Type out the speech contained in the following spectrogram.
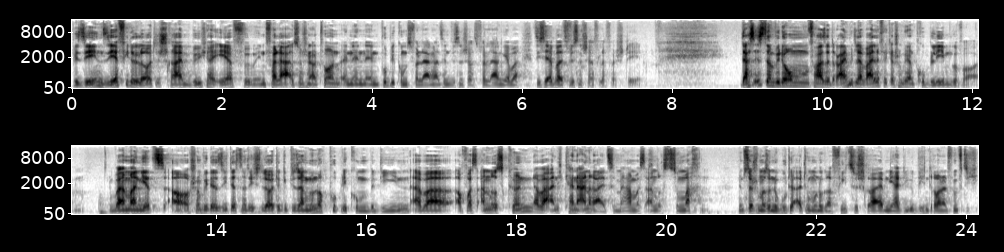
wir sehen, sehr viele Leute schreiben Bücher eher für in Verlagen, zum Beispiel Autoren in, in, in Publikumsverlagen als in Wissenschaftsverlagen, die aber sich selber als Wissenschaftler verstehen. Das ist dann wiederum Phase 3 mittlerweile vielleicht auch schon wieder ein Problem geworden, weil man jetzt auch schon wieder sieht, dass es natürlich Leute gibt, die sagen, nur noch Publikum bedienen, aber auch was anderes können, aber eigentlich keine Anreize mehr haben, was anderes zu machen. Nimmst du schon mal so eine gute alte Monographie zu schreiben, die hat die üblichen 350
